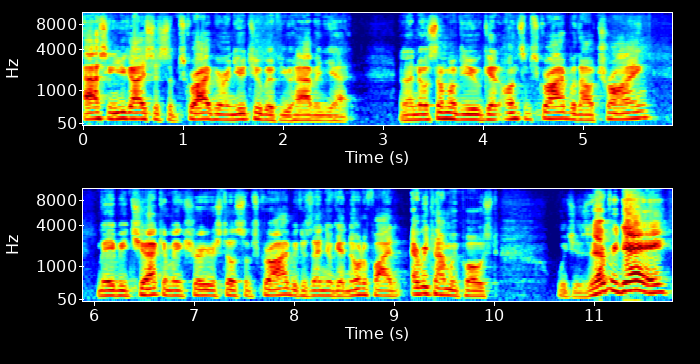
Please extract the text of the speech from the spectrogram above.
asking you guys to subscribe here on YouTube if you haven't yet. And I know some of you get unsubscribed without trying. Maybe check and make sure you're still subscribed because then you'll get notified every time we post, which is every day,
